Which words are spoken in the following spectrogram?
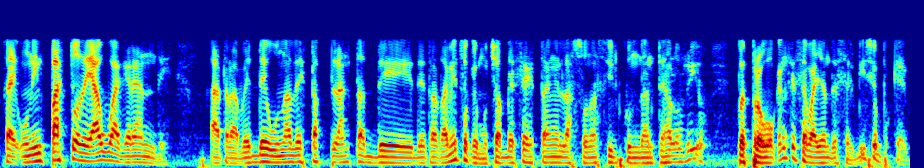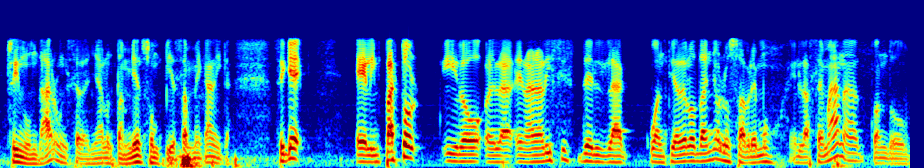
O sea, un impacto de agua grande a través de una de estas plantas de, de tratamiento que muchas veces están en las zonas circundantes a los ríos, pues provocan que se vayan de servicio porque se inundaron y se dañaron también, son piezas mecánicas. Así que el impacto y lo, el, el análisis de la cuantía de los daños lo sabremos en la semana, cuando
